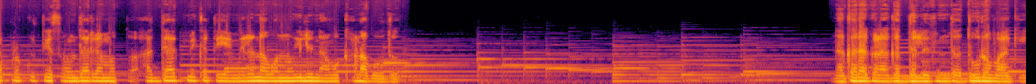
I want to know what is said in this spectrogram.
ಪ್ರಕೃತಿ ಸೌಂದರ್ಯ ಮತ್ತು ಆಧ್ಯಾತ್ಮಿಕತೆಯ ಮಿಲನವನ್ನು ಇಲ್ಲಿ ನಾವು ಕಾಣಬಹುದು. ನಗರಗಳ ಗದ್ದಲದಿಂದ ದೂರವಾಗಿ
